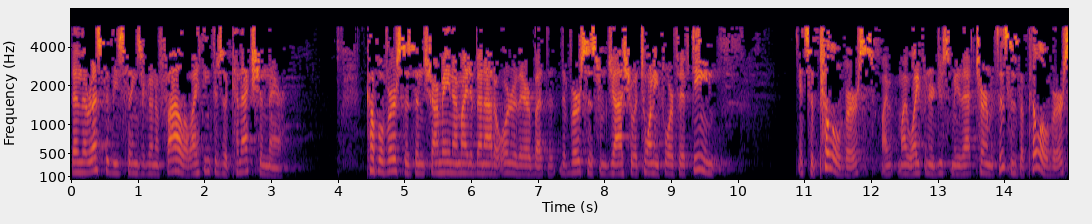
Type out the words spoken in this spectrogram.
then the rest of these things are going to follow. I think there's a connection there. A couple verses, and Charmaine, I might have been out of order there, but the, the verses from Joshua 24:15. It's a pillow verse. My, my wife introduced me to that term. This is the pillow verse.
